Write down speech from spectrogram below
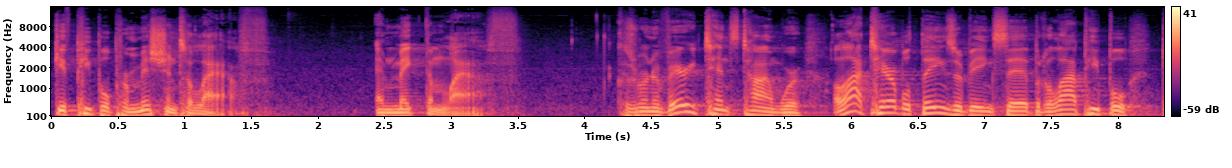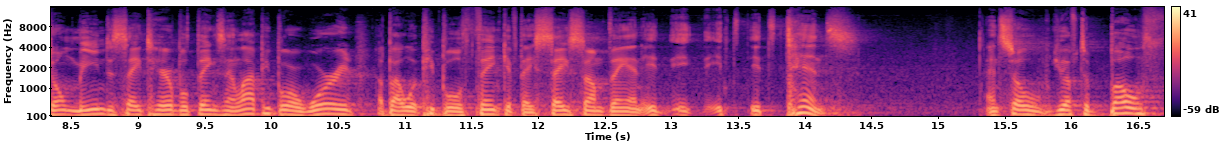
give people permission to laugh and make them laugh. Because we're in a very tense time where a lot of terrible things are being said, but a lot of people don't mean to say terrible things, and a lot of people are worried about what people will think if they say something, and it, it, it, it's tense. And so you have to both,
